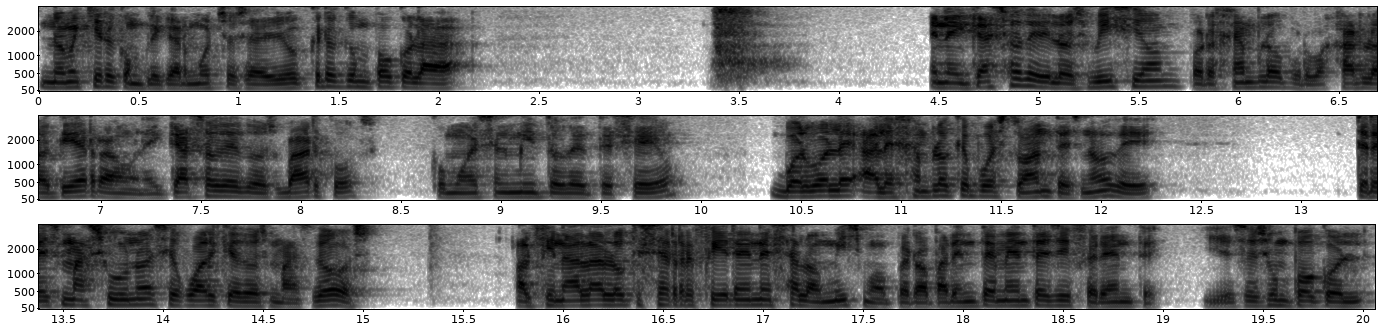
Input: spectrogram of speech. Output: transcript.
no me quiero complicar mucho. O sea, yo creo que un poco la. En el caso de los Vision, por ejemplo, por bajarlo a tierra, o en el caso de dos barcos, como es el mito de Teseo, vuelvo al ejemplo que he puesto antes, ¿no? De 3 más 1 es igual que 2 más 2. Al final a lo que se refieren es a lo mismo, pero aparentemente es diferente. Y ese es un poco el,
